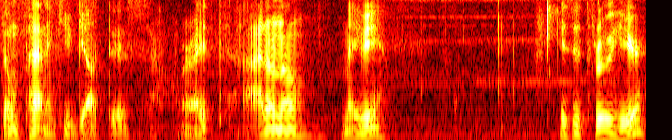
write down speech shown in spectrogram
Don't panic, you got this. Alright, I don't know. Maybe. Is it through here?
